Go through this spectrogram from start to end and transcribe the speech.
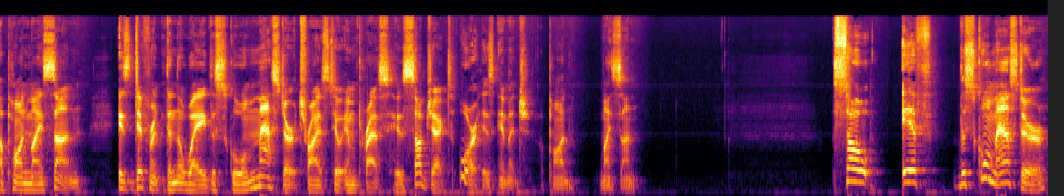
upon my son is different than the way the schoolmaster tries to impress his subject or his image upon my son. So, if the schoolmaster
